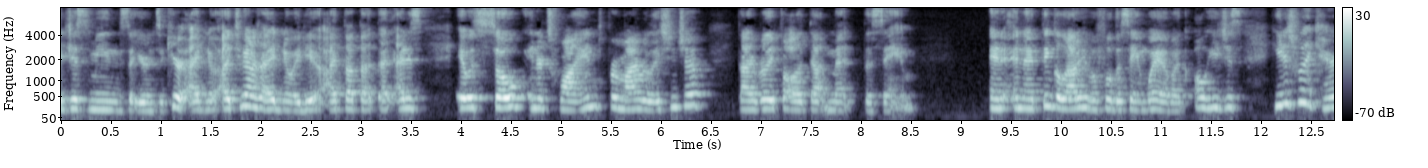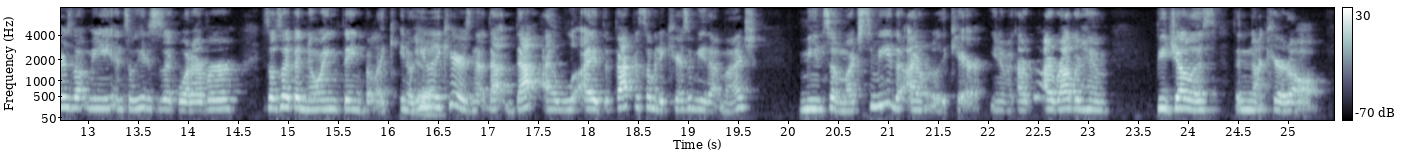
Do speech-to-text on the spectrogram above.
It just means that you're insecure. I had no, I, to be honest, I had no idea. I thought that, that I just, it was so intertwined for my relationship that I really felt like that meant the same. And and I think a lot of people feel the same way of like, oh, he just he just really cares about me, and so he just is like whatever. So it's like a knowing thing, but like you know, he really cares, and that that that I, I the fact that somebody cares about me that much means so much to me that I don't really care. You know, like I I rather him be jealous than not care at all.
